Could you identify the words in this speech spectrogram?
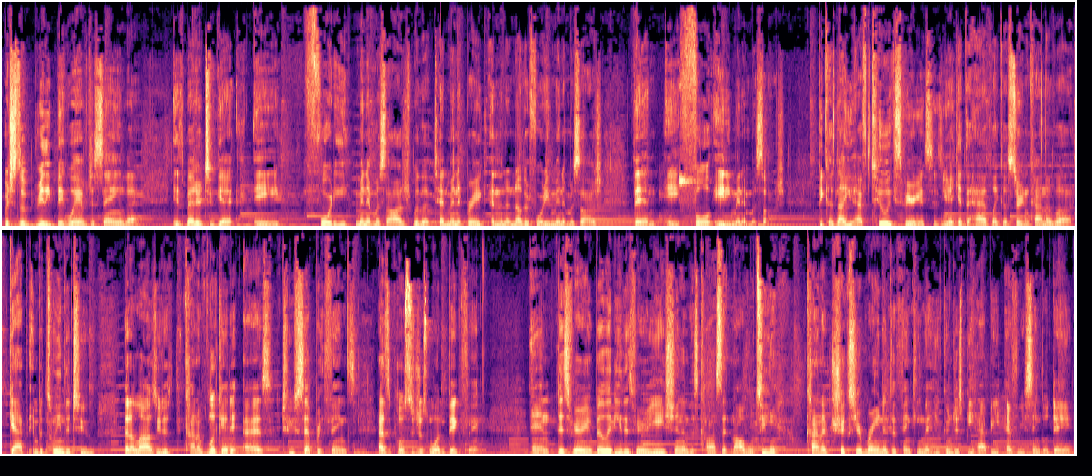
which is a really big way of just saying that it's better to get a 40 minute massage with a 10 minute break and then another 40 minute massage than a full 80 minute massage. Because now you have two experiences. You get to have like a certain kind of a gap in between the two that allows you to kind of look at it as two separate things as opposed to just one big thing. And this variability this variation and this constant novelty kind of tricks your brain into thinking that you can just be happy every single day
